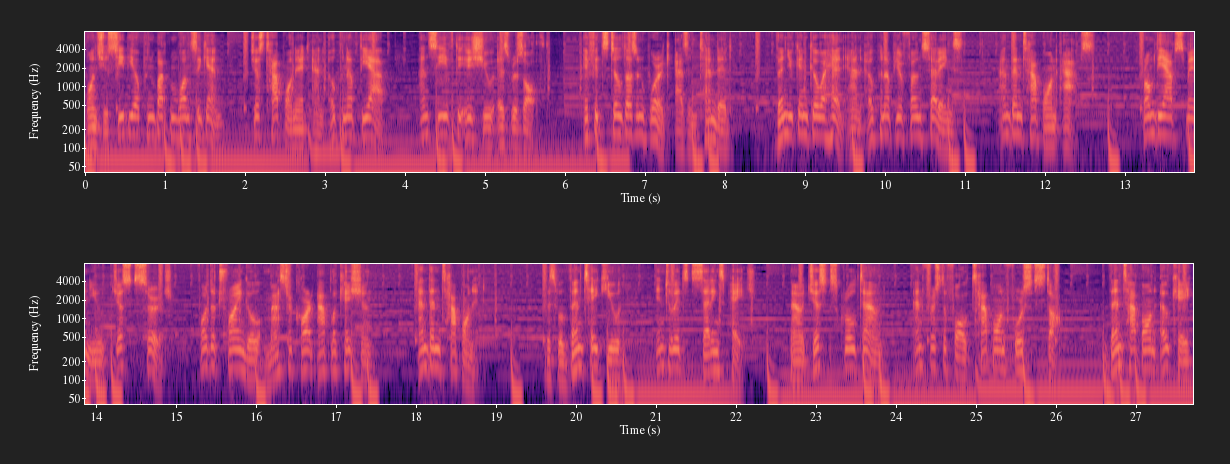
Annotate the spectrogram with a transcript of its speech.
Once you see the open button once again, just tap on it and open up the app and see if the issue is resolved. If it still doesn't work as intended, then you can go ahead and open up your phone settings and then tap on apps. From the apps menu, just search for the Triangle MasterCard application and then tap on it. This will then take you into its settings page. Now just scroll down and first of all tap on force stop. Then tap on OK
